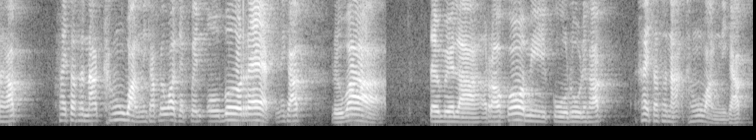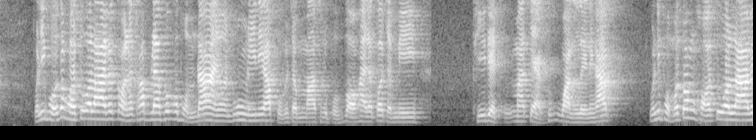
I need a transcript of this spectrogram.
นะครับให้ทัศนะทั้งวันนะครับไม่ว่าจะเป็นโอเวอร์แรกนะครับหรือว่าเต็มเวลาเราก็มีกูรูนะครับ ให้ทัศนะทั้งวันนี่ครับ วันนี้ผมต้องขอตัวลาไปก่อนนะครับ แล้วพบกับผมได้ในวันพรุ่งนี้นะครับ ผมจะมาสรุปผลฟุตบอลให้แล้วก็จะมีทีเด็ดมาแจกทุกวันเลยนะครับ วันนี้ผมก็ต้องขอตัวลาไป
